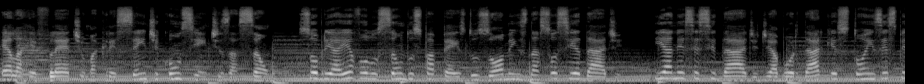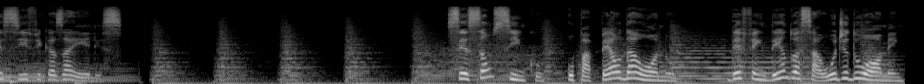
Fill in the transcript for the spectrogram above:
Ela reflete uma crescente conscientização sobre a evolução dos papéis dos homens na sociedade e a necessidade de abordar questões específicas a eles. Seção 5 O papel da ONU defendendo a saúde do homem.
